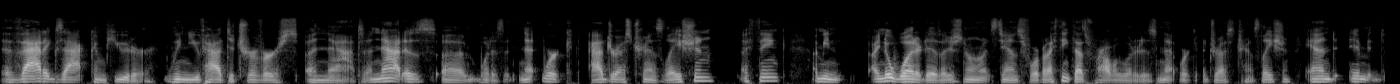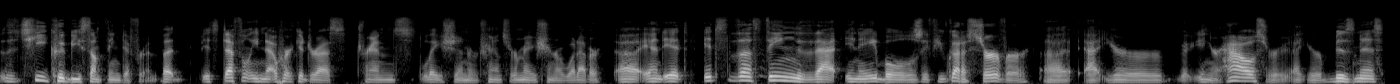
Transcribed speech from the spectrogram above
that exact computer when you've had to traverse a NAT? A NAT is, uh, what is it? Network Address Translation, I think. I mean, I know what it is. I just don't know what it stands for, but I think that's probably what it is: network address translation. And it, the T could be something different, but it's definitely network address translation or transformation or whatever. Uh, and it it's the thing that enables if you've got a server uh, at your in your house or at your business,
